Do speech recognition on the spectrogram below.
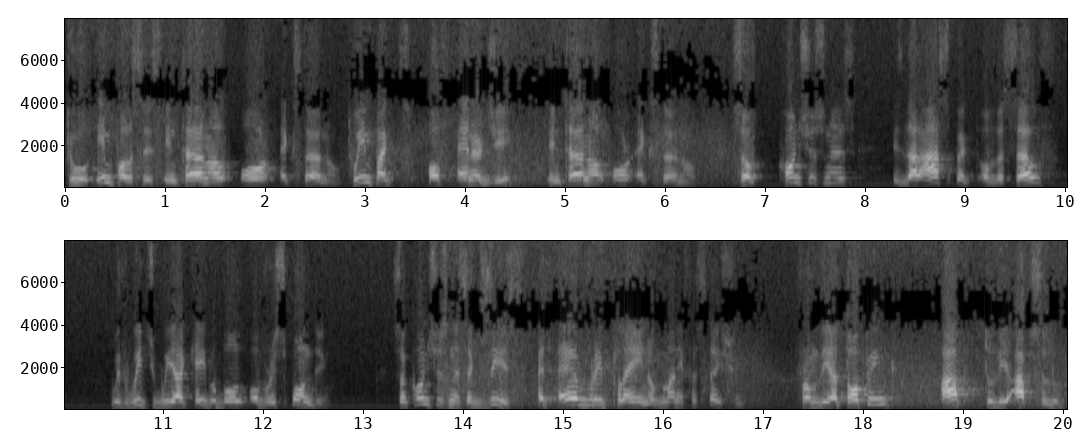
to impulses, internal or external, to impacts of energy, internal or external. So consciousness is that aspect of the self with which we are capable of responding. So consciousness exists at every plane of manifestation, from the atomic up to the absolute,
